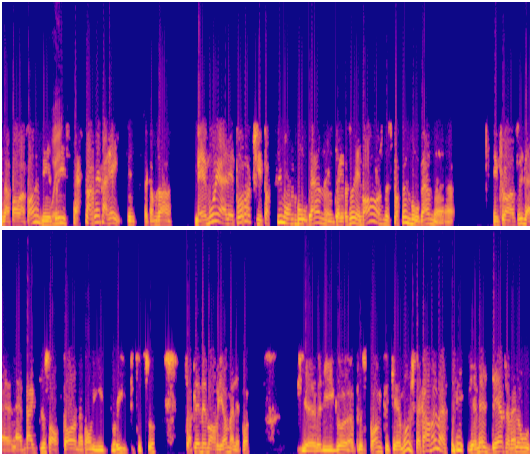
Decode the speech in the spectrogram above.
des affaires à faire, mais tu sais, ça se parlait pareil. C'est comme genre. Mais moi, à l'époque, j'ai parti mon nouveau band. Intéressant est mort, je me suis parti un nouveau band euh, influencé de la, la vague plus hardcore, mettons les Breed puis tout ça. Ça s'appelait Memorium à l'époque. Puis il y avait des gars euh, plus punk. Fait que moi, j'étais quand même assez. J'aimais le death, j'aimais le old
